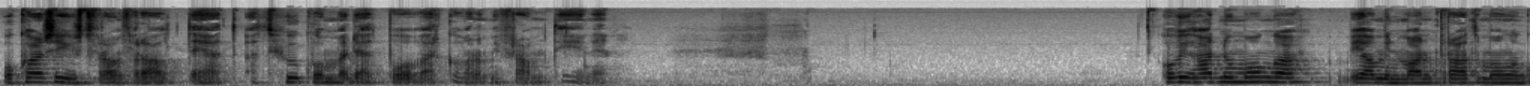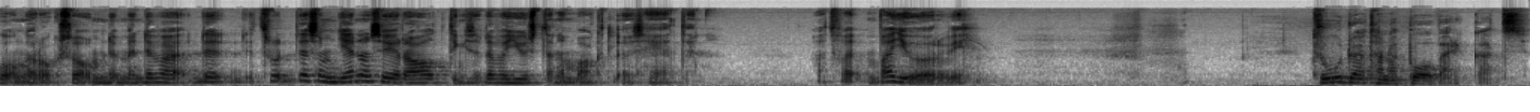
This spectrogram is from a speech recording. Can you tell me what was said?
Och, kanske just framför allt det att, att hur kommer det att påverka honom i framtiden? och vi hade nog många, jag och min man pratade många gånger också om det, men det, var, det, jag tror det som genomsyrar allting så det var just den här maktlösheten. Att vad, vad gör vi? Tror du att han har påverkats?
